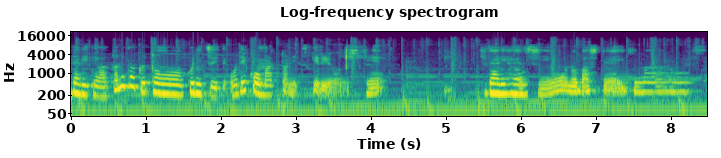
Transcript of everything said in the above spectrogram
左手はとにかく遠くについておでこをマットにつけるようにして、左半身を伸ばしていきます。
